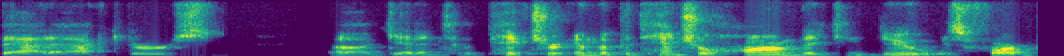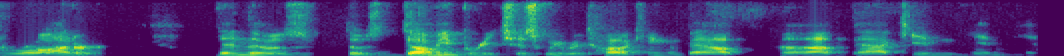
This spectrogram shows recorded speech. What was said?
bad actors uh, get into the picture and the potential harm they can do is far broader than those those dummy breaches we were talking about uh, back in, in, in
